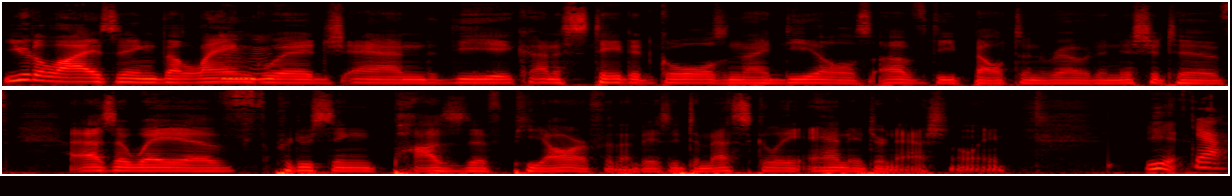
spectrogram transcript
utilizing the mm-hmm. language mm-hmm. and the kind of stated goals and ideals of the Belt and Road Initiative as a way of producing positive PR for them, basically domestically and internationally. Yeah, yeah,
